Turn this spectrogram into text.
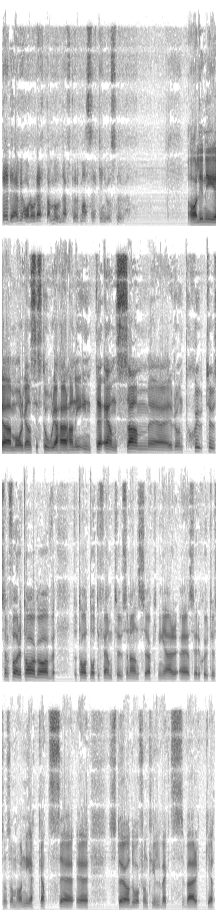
det är det vi har att rätta mun efter matsäcken just nu. Ja, Linnea Morgans historia här. Han är inte ensam. Eh, runt 7000 företag av totalt 85 000 ansökningar eh, så är det 7000 som har nekats eh, stöd då från Tillväxtverket.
